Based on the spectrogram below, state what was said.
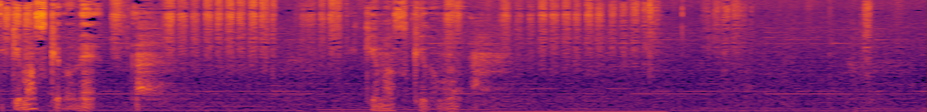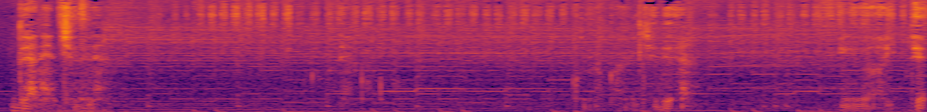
いけますけどね。いけますけども。どやねんちゅうでね。こんな感じで。磨。いて。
